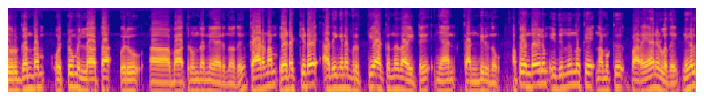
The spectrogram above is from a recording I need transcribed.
ദുർഗന്ധം ഒട്ടുമില്ലാത്ത ഒരു ബാത്റൂം തന്നെയായിരുന്നു അത്. കാരണം ഇടയ്ക്കിടെ അതിങ്ങനെ വൃത്തിയാക്കുന്നതായിട്ട് ഞാൻ കണ്ടിരുന്നു. അപ്പൊ എന്തായാലും ഇതിൽ നിന്നൊക്കെ നമുക്ക് പറയാനുള്ളത് നിങ്ങൾ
